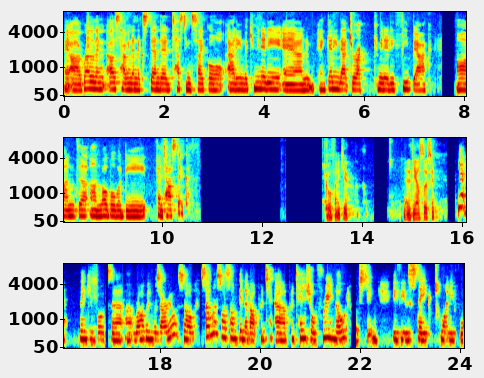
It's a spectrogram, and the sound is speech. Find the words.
uh, rather than us having an extended testing cycle adding the community and and getting that direct community feedback on the on mobile would be fantastic. Cool thank you. Anything else lucy? Yeah Thank you both, uh, uh, Robin Rosario. So someone saw something about pot- uh, potential free node hosting if you stake 24,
